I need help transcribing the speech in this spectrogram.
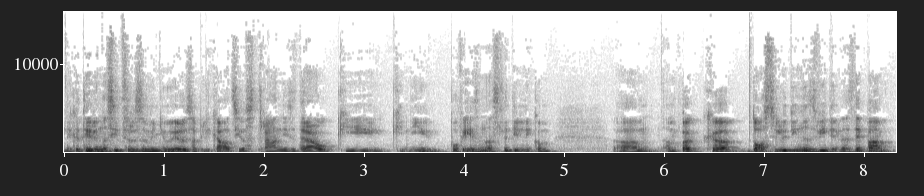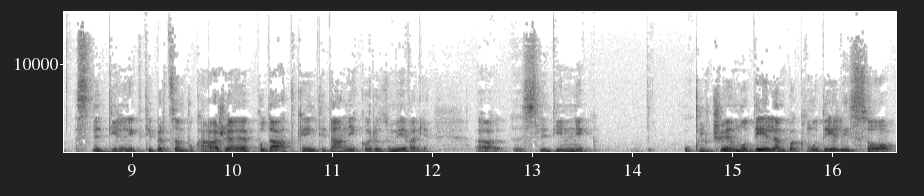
nekateri nas sicer zamenjujejo z aplikacijo strani zdrav, ki, ki ni povezana s sledilnikom, um, ampak uh, dosti ljudi nas vidi. Ne? Zdaj pa sledilnik ti predvsem pokaže podatke in ti da neko razumevanje. Uh, sledilnik vključuje modele, ampak modeli so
